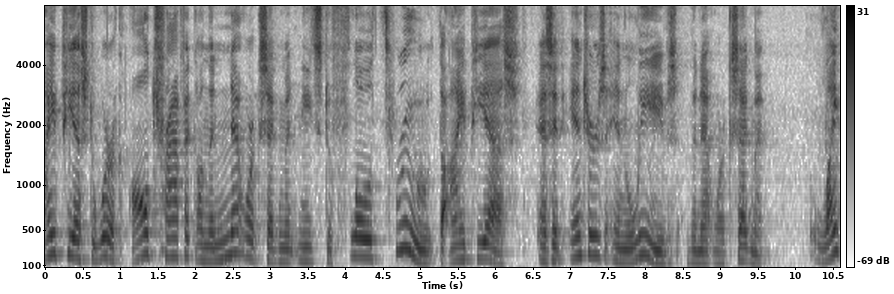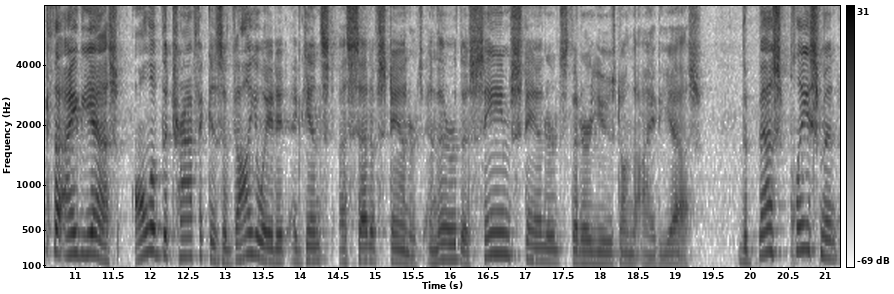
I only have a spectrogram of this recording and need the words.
IPS to work, all traffic on the network segment needs to flow through the IPS as it enters and leaves the network segment. Like the IDS, all of the traffic is evaluated against a set of standards, and they're the same standards that are used on the IDS. The best placement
